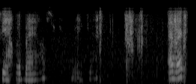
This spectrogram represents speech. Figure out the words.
Siyah ve beyaz. Evet.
